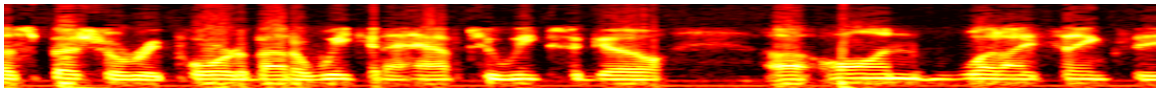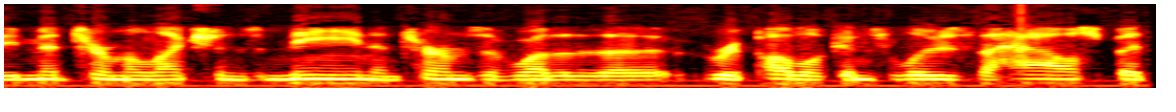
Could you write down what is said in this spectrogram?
a special report about a week and a half, two weeks ago, uh, on what I think the midterm elections mean in terms of whether the Republicans lose the House. But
